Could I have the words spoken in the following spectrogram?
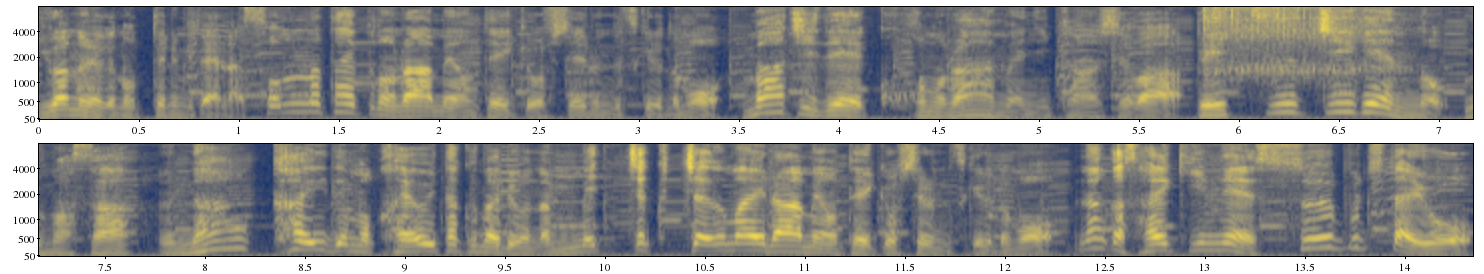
岩のりが乗ってるみたいな、そんなタイプのラーメンを提供しているんですけれども、マジでここのラーメンに関しては、別次元のうまさ、何回でも通いたくなるようなめちゃくちゃうまいラーメンを提供してるんですけれども、なんか最近ね、スープ自体を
